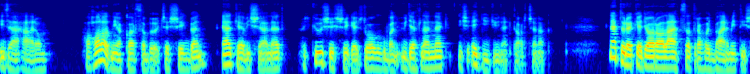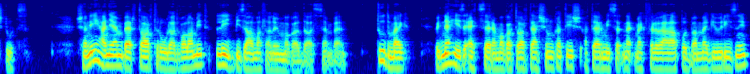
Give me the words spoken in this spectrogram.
13. Ha haladni akarsz a bölcsességben, el kell viselned, hogy külsőséges dolgokban ügyetlennek és együgyűnek tartsanak. Ne törekedj arra a látszatra, hogy bármit is tudsz. S ha néhány ember tart rólad valamit, légy bizalmatlan önmagaddal szemben. Tudd meg, hogy nehéz egyszerre magatartásunkat is a természetnek megfelelő állapotban megőrizni,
